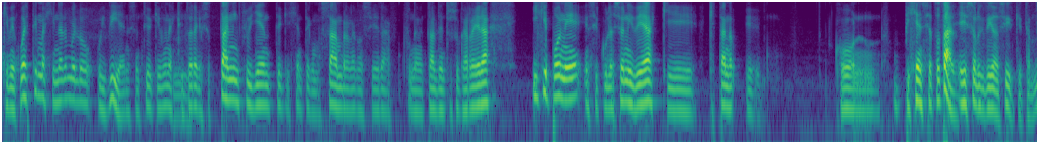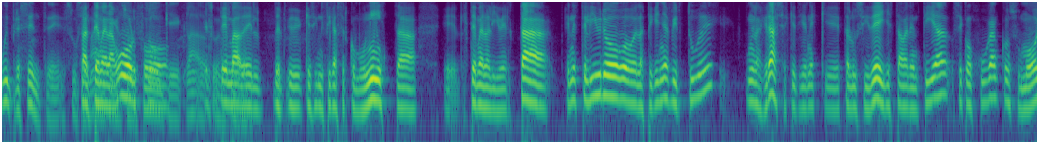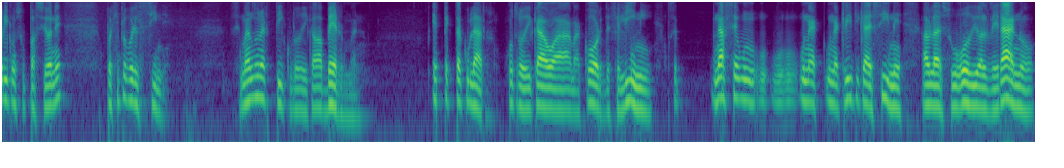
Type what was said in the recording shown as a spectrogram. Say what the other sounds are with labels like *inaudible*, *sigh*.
que me cuesta imaginármelo hoy día, en el sentido de que es una mm. escritora que ha sido tan influyente, que gente como Zambra la considera fundamental dentro de su carrera, y que pone en circulación ideas que, están eh, con vigencia total. Eso es lo que te iba a decir, que está muy presente. Su o sea, el tema del aborto, el tema del, del, qué significa ser comunista, el tema de la libertad, en este libro, Las pequeñas virtudes, una de las gracias que tiene es que esta lucidez y esta valentía se conjugan con su humor y con sus pasiones, por ejemplo, por el cine. Se manda un artículo dedicado a Berman, espectacular, otro dedicado a Macor, de Fellini. Entonces, nace una, crítica de cine, habla de su odio al verano,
